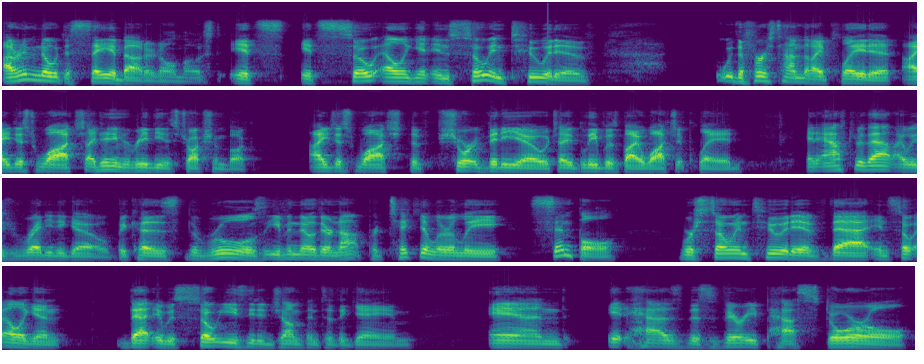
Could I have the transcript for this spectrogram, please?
I don't even know what to say about it. Almost, it's it's so elegant and so intuitive. The first time that I played it, I just watched. I didn't even read the instruction book. I just watched the short video, which I believe was by Watch It Played. And after that, I was ready to go because the rules, even though they're not particularly simple, were so intuitive that and so elegant that it was so easy to jump into the game. And it has this very pastoral,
